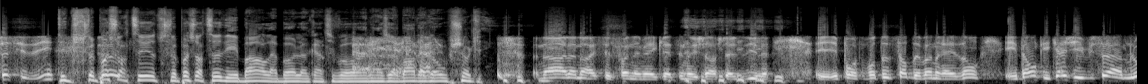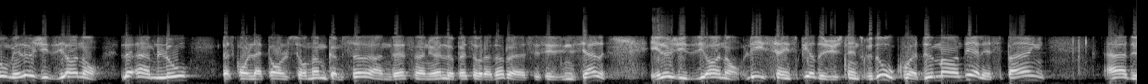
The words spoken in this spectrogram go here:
Ceci dit... Tu, tu fais pas sortir, tu fais pas sortir des bars là-bas là, quand tu vas dans un bar de gauche. non, non, non, c'est le fun l'Amérique latine, Richard, je te le dis. Là. Et pour, pour toutes sortes de bonnes raisons. Et donc, et quand j'ai vu ça à AMLO, mais là, j'ai dit, oh non, là, AMLO, parce qu'on le surnomme comme ça, Andrés Manuel López Obrador, euh, c'est ses initiales. Et là, j'ai dit, oh non, là, il s'inspire de Justin Trudeau ou quoi? Demander à l'Espagne Hein, de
